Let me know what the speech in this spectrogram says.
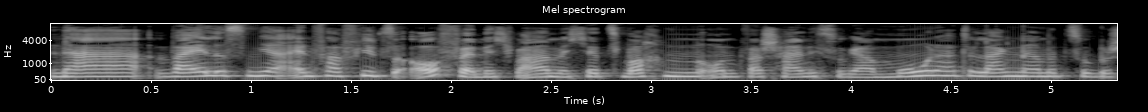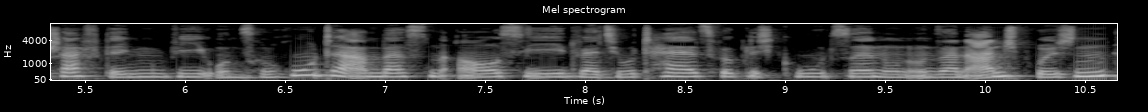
Na, weil es mir einfach viel zu aufwendig war, mich jetzt Wochen und wahrscheinlich sogar Monate lang damit zu beschäftigen, wie unsere Route am besten aussieht, welche Hotels wirklich gut sind und unseren Ansprüchen,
